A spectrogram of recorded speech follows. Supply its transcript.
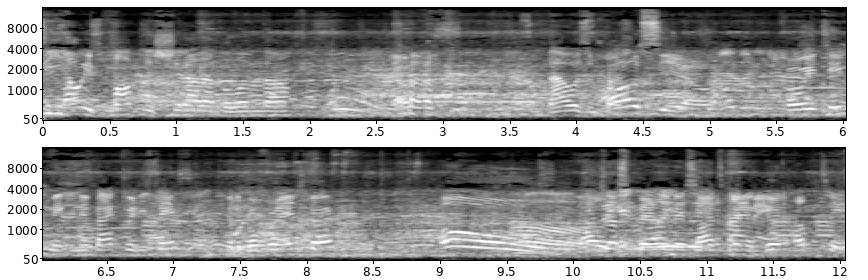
see how he popped the shit out of that balloon though? That was impressive. Oh, Osio. Pro 18 making it back pretty safe. Gonna go for edge guard. Oh, oh, that was Just barely missing That the been a good up tilt.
